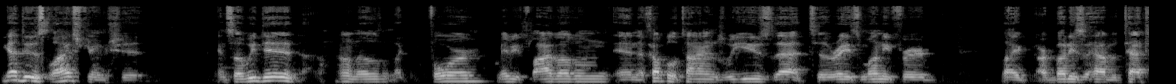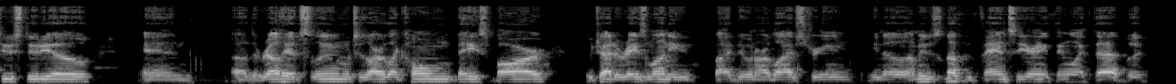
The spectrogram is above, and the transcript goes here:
"You got to do this live stream shit," and so we did. I don't know, like four, maybe five of them, and a couple of times we used that to raise money for like our buddies that have a tattoo studio and uh, the Railhead Saloon, which is our like home base bar. We tried to raise money by doing our live stream. You know, I mean, it's nothing fancy or anything like that, but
